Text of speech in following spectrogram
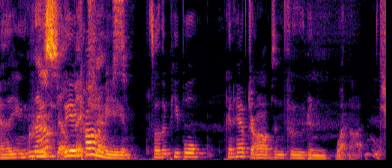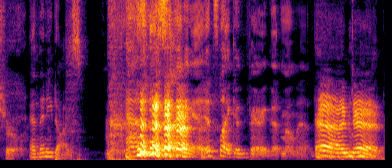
uh, increase build the economy ships. so that people can have jobs and food and whatnot. Sure. And then he dies. As he's signing it, it's like a very good moment. Yeah, I'm dead.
